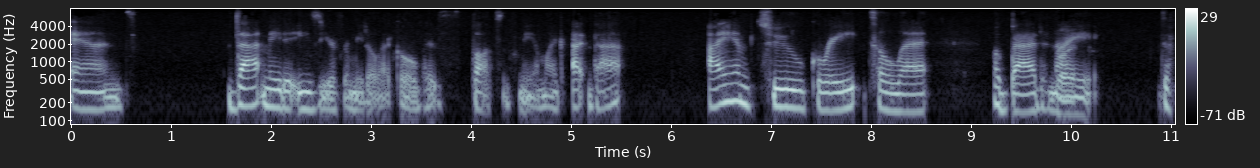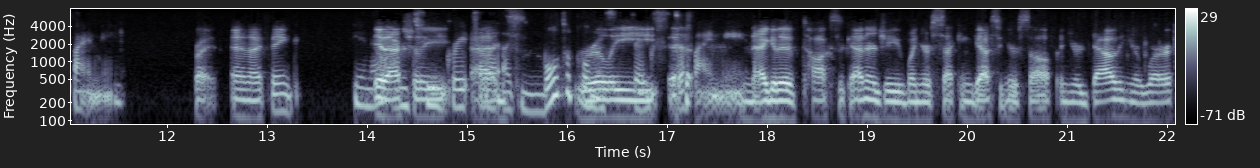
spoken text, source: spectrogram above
And that made it easier for me to let go of his thoughts of me. I'm like, I, that I am too great to let a bad night right. define me. Right. And I think you know, it actually I'm too great to let like multiple really define me. Negative, toxic energy when you're second guessing yourself and you're doubting your worth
